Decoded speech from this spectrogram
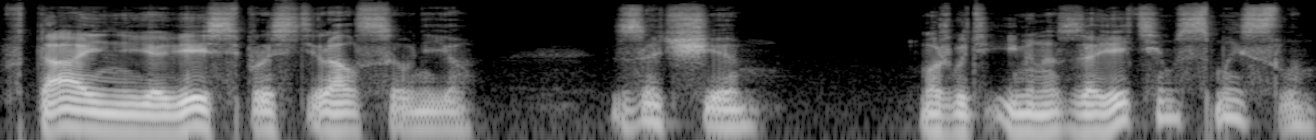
В тайне я весь простирался в нее. Зачем? Может быть, именно за этим смыслом?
